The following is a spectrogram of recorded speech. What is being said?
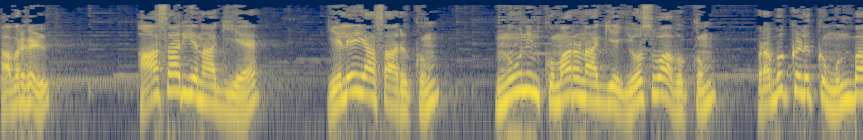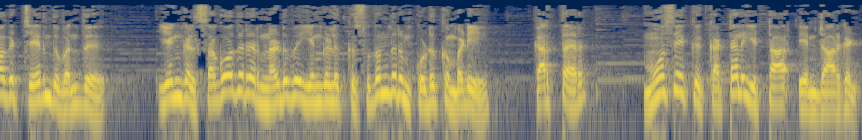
அவர்கள் ஆசாரியனாகிய எலேயாசாருக்கும் நூனின் குமாரனாகிய யோசுவாவுக்கும் பிரபுக்களுக்கு முன்பாகச் சேர்ந்து வந்து எங்கள் சகோதரர் நடுவே எங்களுக்கு சுதந்திரம் கொடுக்கும்படி கர்த்தர் மோசேக்கு கட்டளையிட்டார் என்றார்கள்.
